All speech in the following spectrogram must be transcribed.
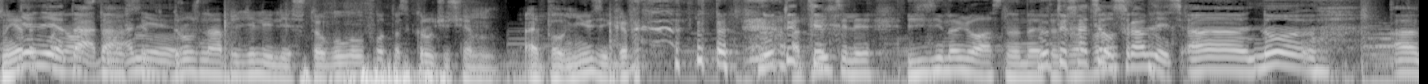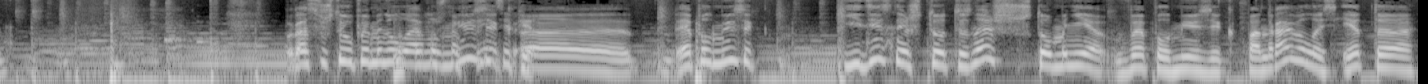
Ну, я не, так не, понял, да, что да, мы они... все дружно определились, что Google Photos круче, чем Apple Music. Ну, ты, Ответили ты... единогласно на ну, этот ты вопрос. хотел сравнить. А, но... А, раз уж ты упомянул ну, Apple Music, принципе... а, Apple Music Единственное, что ты знаешь, что мне в Apple Music понравилось, это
